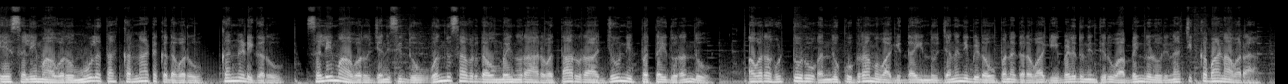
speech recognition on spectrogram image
ಎ. ಸಲೀಮಾ ಅವರು ಮೂಲತಃ ಕರ್ನಾಟಕದವರು, ಕನ್ನಡಿಗರು. ಸಲೀಮಾ ಅವರು ಜನಿಸಿದ್ದು ಒಂದು ಸಾವಿರದ ಒಂಬೈನೂರ ಅರವತ್ತಾರರ ಜೂನ್ ಇಪ್ಪತ್ತೈದರಂದು ಅವರ ಹುಟ್ಟೂರು ಅಂದು ಕುಗ್ರಾಮವಾಗಿದ್ದ ಇಂದು ಜನನಿಬಿಡ ಉಪನಗರವಾಗಿ ಬೆಳೆದು ನಿಂತಿರುವ ಬೆಂಗಳೂರಿನ ಚಿಕ್ಕಬಾಣಾವರ.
